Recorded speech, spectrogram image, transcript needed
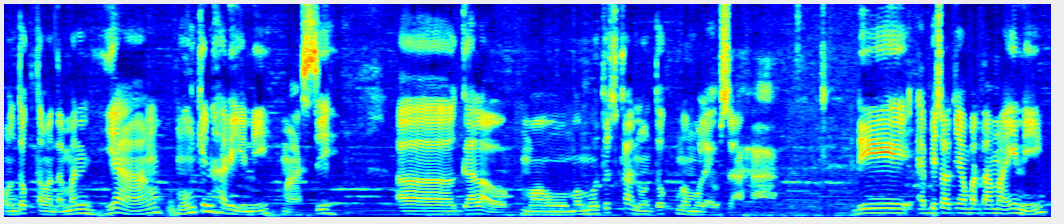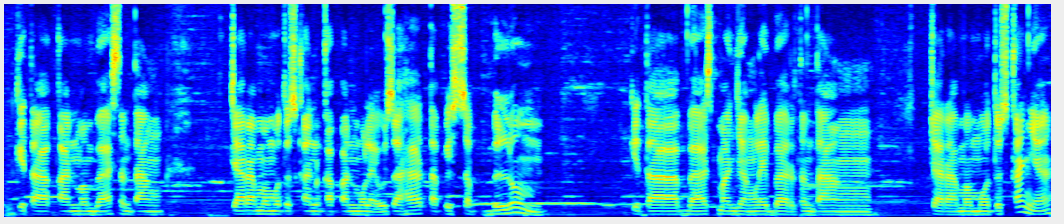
untuk teman-teman yang mungkin hari ini masih uh, galau mau memutuskan untuk memulai usaha. Di episode yang pertama ini kita akan membahas tentang cara memutuskan kapan mulai usaha, tapi sebelum kita bahas panjang lebar tentang cara memutuskannya,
